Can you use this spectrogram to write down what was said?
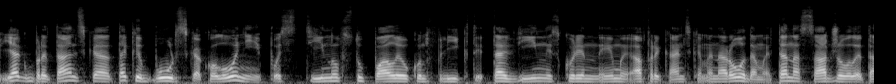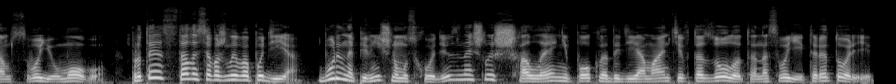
Як британська, так і бурська колонії постійно вступали у конфлікти та війни з корінними африканськими народами та насаджували там свою мову. Проте сталася важлива подія. Бури на північному сході знайшли шалені поклади діамантів та золота на своїй території,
